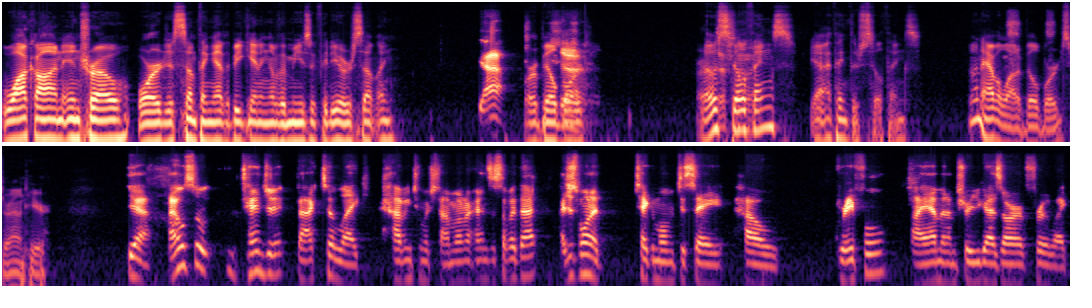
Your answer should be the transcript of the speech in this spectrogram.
walk on intro or just something at the beginning of a music video or something. Yeah. Or a billboard. Yeah. Are those Definitely. still things? Yeah, I think there's still things. We don't have a lot of billboards around here. Yeah. I also tangent it back to like having too much time on our hands and stuff like that. I just want to take a moment to say how grateful I am, and I'm sure you guys are for like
